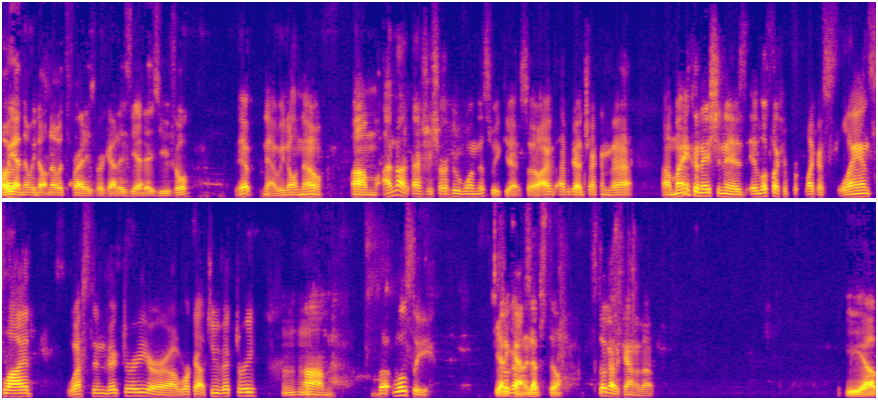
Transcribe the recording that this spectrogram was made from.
oh yeah, and then we don't know what the Friday's workout is yet, as usual. Yep. Now we don't know. Um, I'm not actually sure who won this week yet, so I've, I've got to check into that. Uh, my inclination is it looked like a like a landslide Weston victory or a workout two victory. Mm-hmm. Um, but we'll see. Got to got count it up still. Still got to count it up. Yep.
